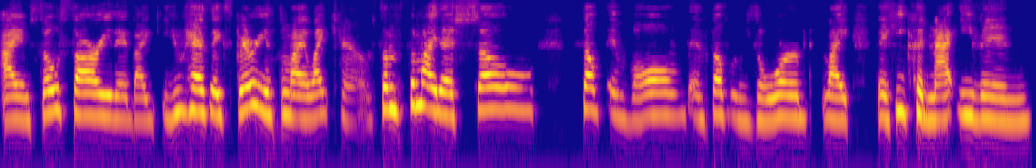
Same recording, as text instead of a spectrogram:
I am so sorry that like you has experienced somebody like him. Some somebody that's so self-involved and self-absorbed, like that he could not even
